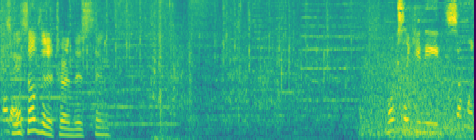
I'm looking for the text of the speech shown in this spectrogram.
So Hello. need something to turn this thing. Looks like you need someone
